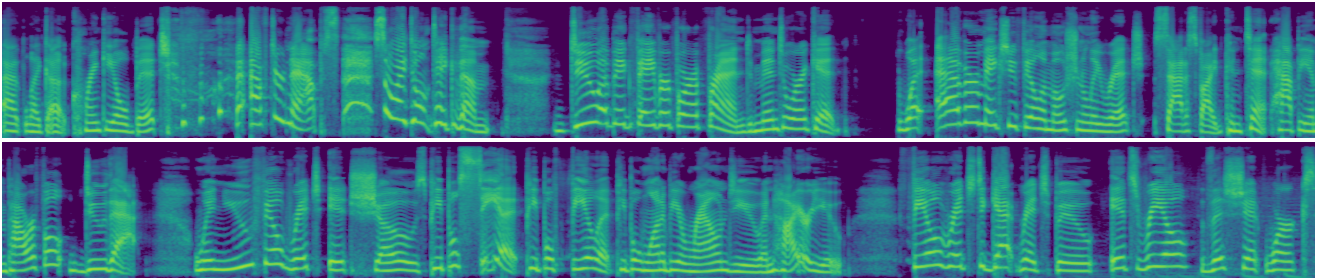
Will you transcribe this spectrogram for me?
at like a cranky old bitch after naps, so I don't take them. Do a big favor for a friend, mentor a kid. Whatever makes you feel emotionally rich, satisfied, content, happy, and powerful, do that. When you feel rich, it shows. People see it, people feel it, people want to be around you and hire you. Feel rich to get rich, boo. It's real, this shit works,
